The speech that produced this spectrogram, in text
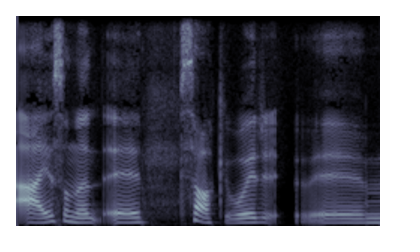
er jo sånne eh, saker hvor eh,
